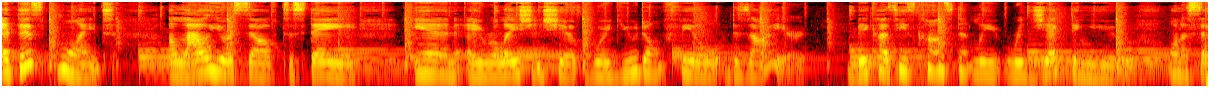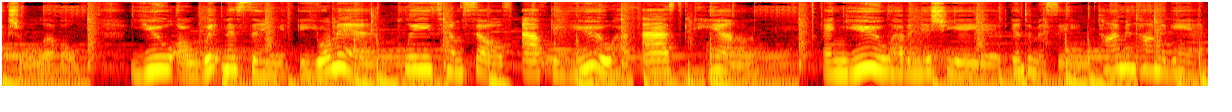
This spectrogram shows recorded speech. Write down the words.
at this point, allow yourself to stay in a relationship where you don't feel desired because he's constantly rejecting you on a sexual level. You are witnessing your man please himself after you have asked him and you have initiated intimacy time and time again,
